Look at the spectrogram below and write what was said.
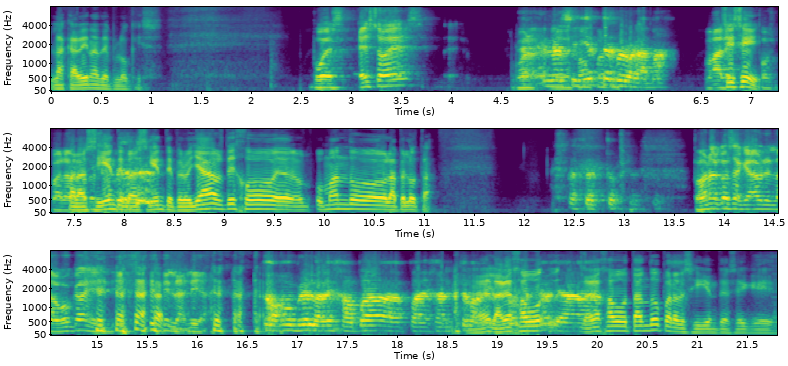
la cadena de bloques. Pues eso es. Bueno, en el siguiente por- programa. Vale, sí, sí, pues para, para, el siguiente, para el siguiente, pero ya os dejo, eh, os mando la pelota. Perfecto. Para una cosa que abre la boca y, y la lía. No, hombre, la deja para dejar el tema. Vale, la deja, ya- la deja votando para el siguiente, así que...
